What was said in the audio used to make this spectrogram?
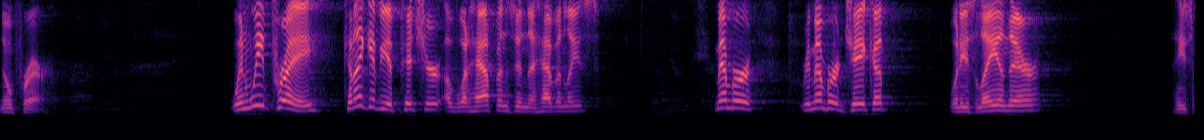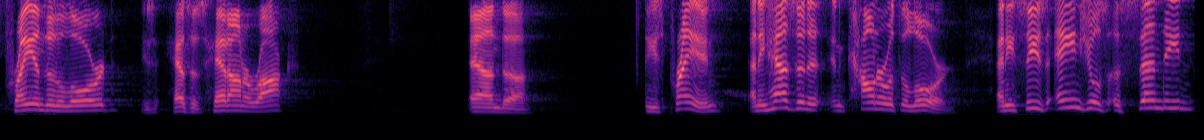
No prayer. When we pray, can I give you a picture of what happens in the heavenlies? Remember, remember Jacob when he's laying there and he's praying to the Lord. He has his head on a rock, and uh, he's praying, and he has an encounter with the Lord, and he sees angels ascending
